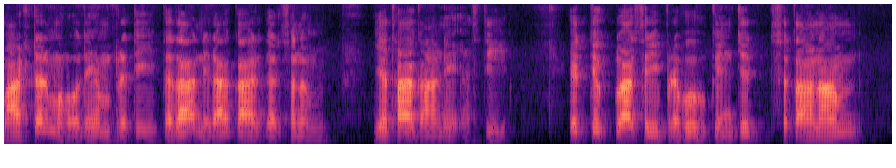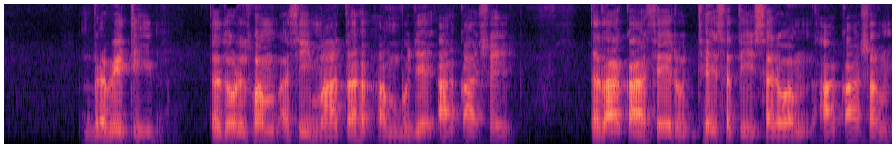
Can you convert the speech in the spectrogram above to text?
मास्टर महोदय प्रति तदा निराकार दर्शन यथा गाने अस्ति। श्री प्रभु किंचित शतानां ब्रवीति। तदूर्ध्वम असी मातः अम्बुजे आकाशे। तदाकाशे रुद्धे सति सर्व आकाशम।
